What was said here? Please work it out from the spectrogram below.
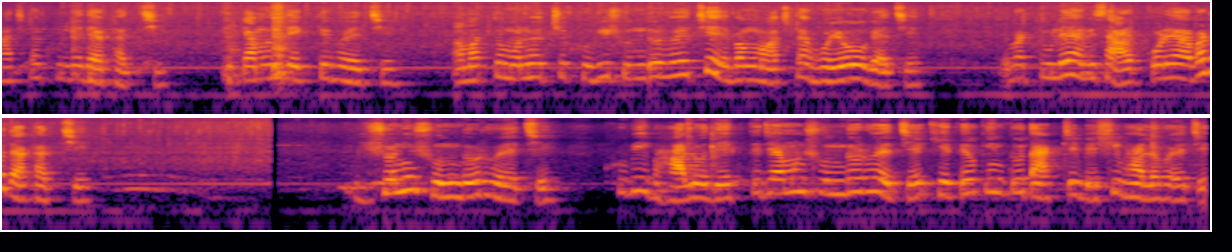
মাছটা খুলে দেখাচ্ছি, কেমন দেখতে হয়েছে। আমার তো মনে হচ্ছে খুবই সুন্দর হয়েছে এবং মাছটা হয়েও গেছে। এবার তুলে আমি সার্ভ করে আবার দেখাচ্ছি। ভীষণই সুন্দর হয়েছে, খুবই ভালো, দেখতে যেমন সুন্দর হয়েছে, খেতেও কিন্তু তার চেয়ে বেশি ভালো হয়েছে।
